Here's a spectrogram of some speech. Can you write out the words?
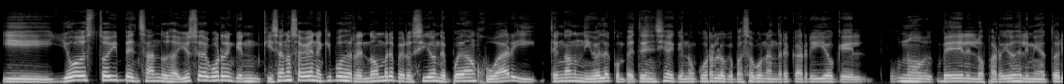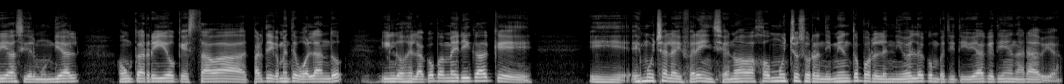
Y yo estoy pensando, o sea, yo estoy de acuerdo en que quizá no se vean equipos de renombre, pero sí donde puedan jugar y tengan un nivel de competencia y que no ocurra lo que pasó con André Carrillo, que uno ve los partidos de eliminatorias y del Mundial a un Carrillo que estaba prácticamente volando, y los de la Copa América que es mucha la diferencia, ¿no? Ha bajado mucho su rendimiento por el nivel de competitividad que tiene en Arabia.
